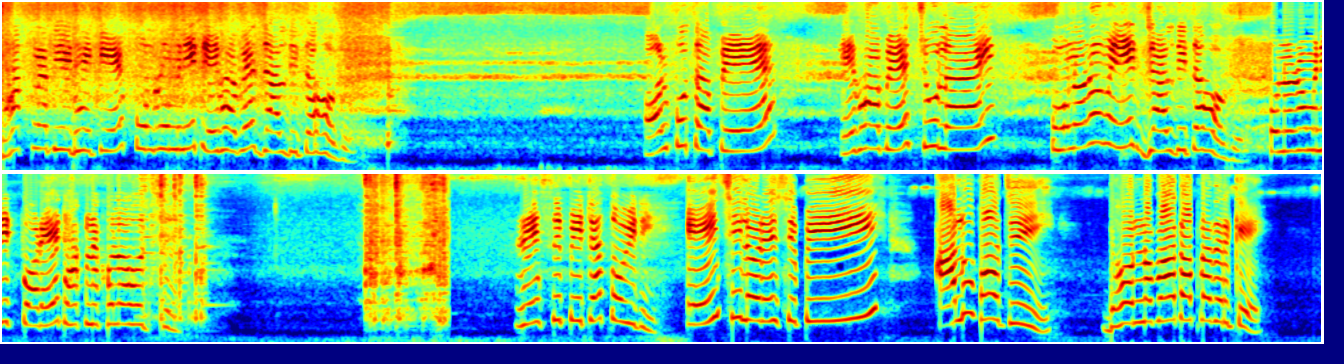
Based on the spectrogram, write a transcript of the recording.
ঢাকনা দিয়ে ঢেকে পনেরো মিনিট এইভাবে জাল দিতে হবে। অল্প তাপে এভাবে চুলায় পনেরো মিনিট জাল দিতে হবে। পনেরো মিনিট পরে ঢাকনা খোলা হচ্ছে। রেসিপিটা তৈরি। এই ছিল রেসিপি আলু ভাজি। ধন্যবাদ আপনাদেরকে।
